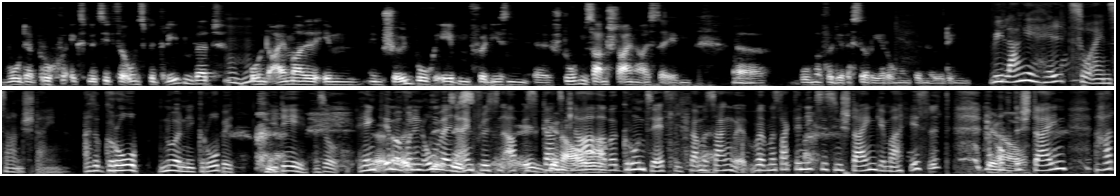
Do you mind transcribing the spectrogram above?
wo der Bruch explizit für uns betrieben wird mhm. und einmal im, im Schönbuch eben für diesen äh, Stubensandstein heißt er eben, mhm. äh, wo wir für die Restaurierungen benötigen. Wie lange hält so ein Sandstein? Also grob, nur eine grobe Idee. Also hängt immer von den Umwelteinflüssen ab, ist ganz genau. klar, aber grundsätzlich kann man sagen, weil man sagt ja nichts ist in Stein gemeißelt. Genau. Auch der Stein hat,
